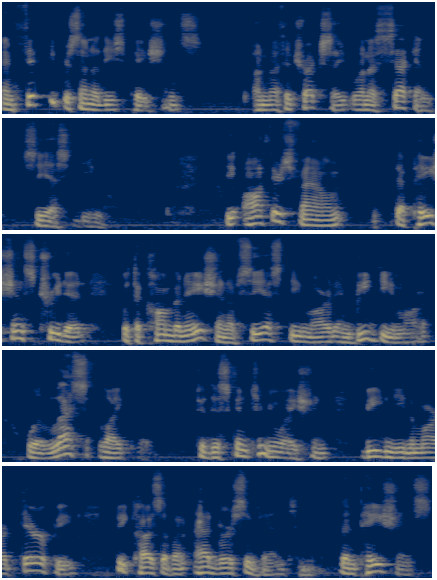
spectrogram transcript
and 50% of these patients on methotrexate were on a second CSDMARD. The authors found that patients treated with the combination of CSDMARD and BDMARD were less likely to discontinuation BDMARD therapy because of an adverse event than patients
